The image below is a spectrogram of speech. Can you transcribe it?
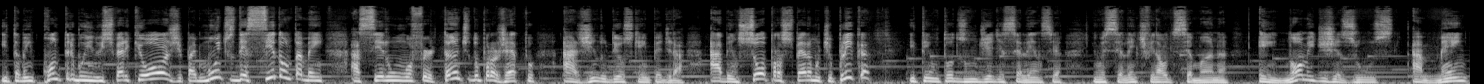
e também contribuindo. Espero que hoje, Pai, muitos decidam também a ser um ofertante do projeto Agindo Deus Quem Impedirá. Abençoa, prospera, multiplica e tenham todos um dia de excelência e um excelente final de semana. Em nome de Jesus. Amém.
